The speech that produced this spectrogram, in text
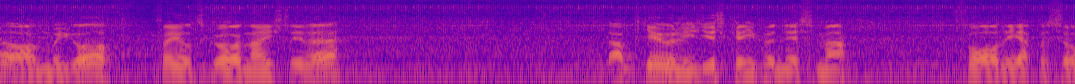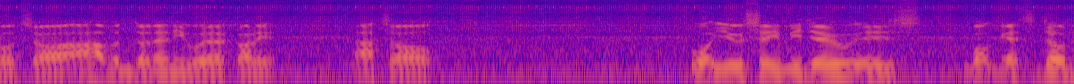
So on we go. Fields growing nicely there. I'm purely just keeping this map for the episode so I haven't done any work on it at all. What you see me do is what gets done.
